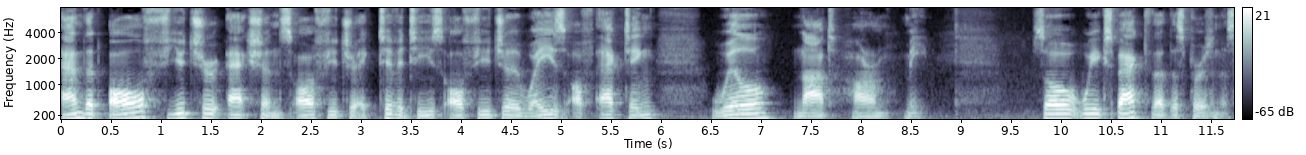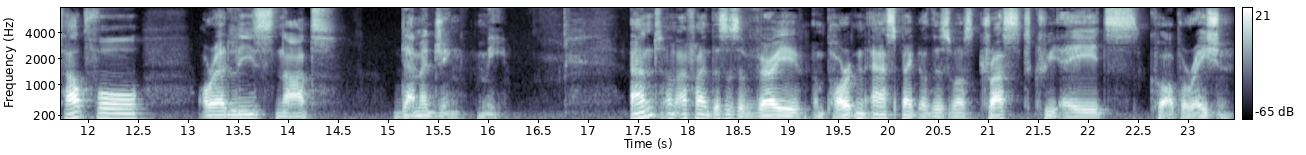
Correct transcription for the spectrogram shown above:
and that all future actions, all future activities, all future ways of acting will not harm me. So we expect that this person is helpful or at least not damaging me. And, and I find this is a very important aspect of this was trust creates cooperation.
